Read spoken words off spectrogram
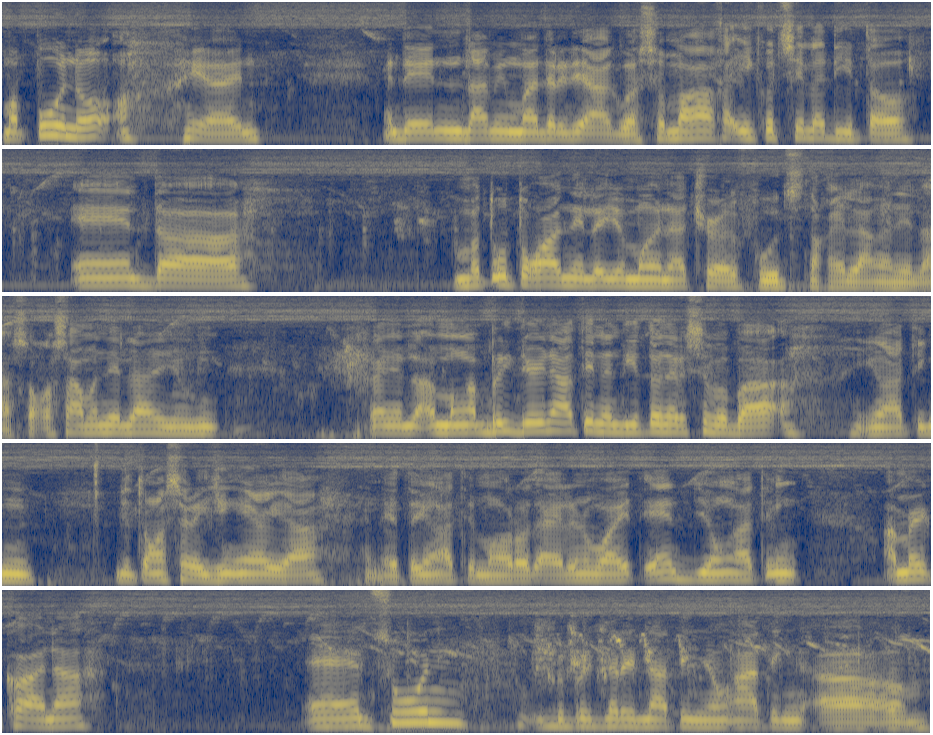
mapuno. Ayan. And then, daming Madre de Agua. So, makakaikot sila dito. And, uh, matutukan nila yung mga natural foods na kailangan nila. So, kasama nila yung kanila, ang mga breeder natin nandito na rin sa baba. Yung ating, dito nga sa raging area. And ito yung ating mga Rhode Island White and yung ating Americana. And soon, ibibreed na rin natin yung ating um,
